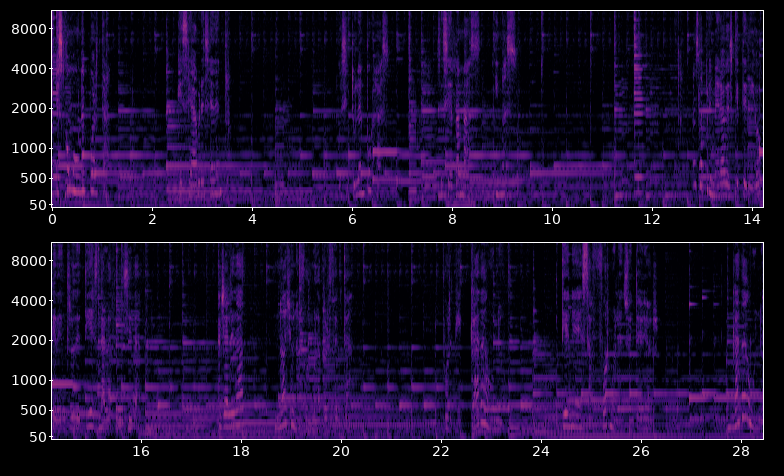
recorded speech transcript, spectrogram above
es como una puerta que se abre hacia adentro. Pues si tú la empujas, se cierra más y más. No es la primera vez que te digo que dentro de ti está la felicidad. En realidad, no hay una fórmula perfecta, porque cada uno tiene esa fórmula en su interior. Cada uno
